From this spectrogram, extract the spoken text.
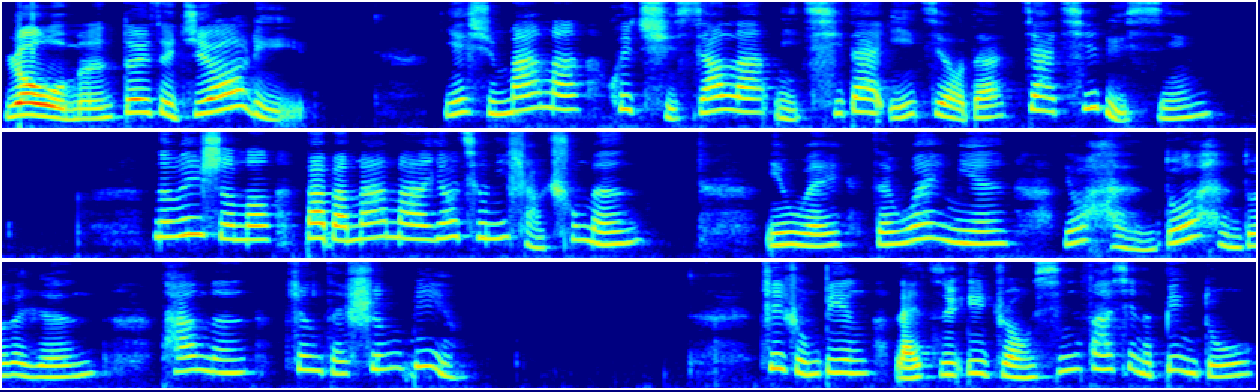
让我们待在家里。”也许妈妈会取消了你期待已久的假期旅行。那为什么爸爸妈妈要求你少出门？因为在外面有很多很多的人，他们正在生病。这种病来自于一种新发现的病毒。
